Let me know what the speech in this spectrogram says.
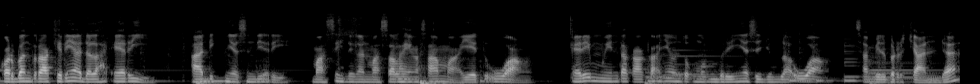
Korban terakhirnya adalah Eri, adiknya sendiri, masih dengan masalah yang sama, yaitu uang. Eri meminta kakaknya untuk memberinya sejumlah uang. Sambil bercanda,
